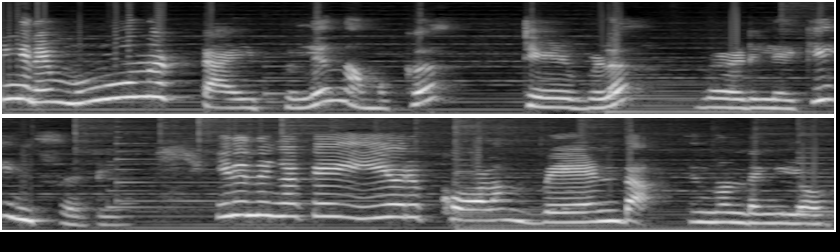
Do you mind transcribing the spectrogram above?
ഇങ്ങനെ മൂന്ന് ടൈപ്പിൽ നമുക്ക് ടേബിൾ വേർഡിലേക്ക് ഇൻസേർട്ട് ചെയ്യാം. ഇനി നിങ്ങൾക്ക് ഈ ഒരു കോളം വേണ്ട എന്നുണ്ടെങ്കിലോ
